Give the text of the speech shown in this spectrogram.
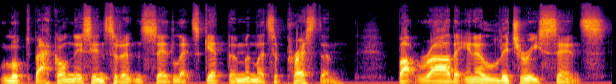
looked back on this incident and said, let's get them and let's oppress them, but rather in a literary sense.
